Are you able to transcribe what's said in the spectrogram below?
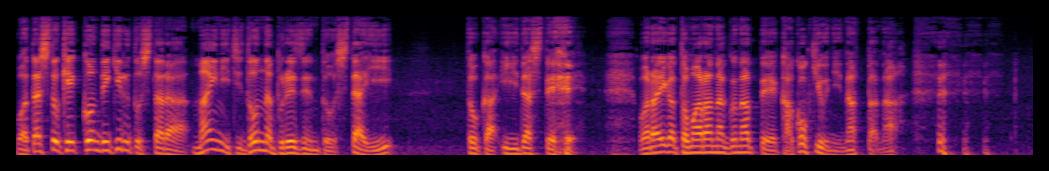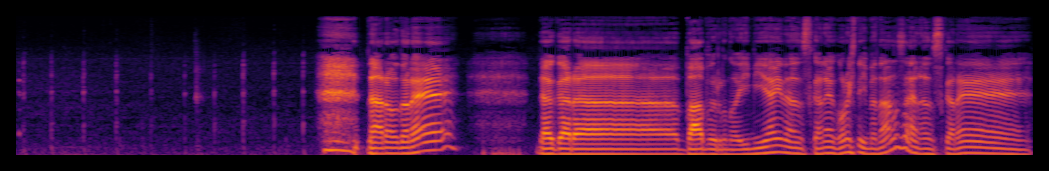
私と結婚できるとしたら、毎日どんなプレゼントをしたい？とか言い出して、笑いが止まらなくなって過呼吸になったな。なるほどね。だから、バブルの意味合いなんですかね。この人今何歳なんですかね。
